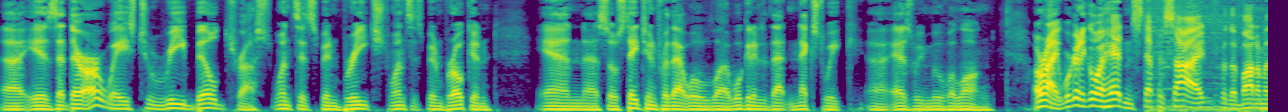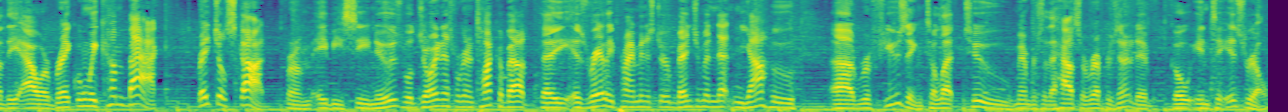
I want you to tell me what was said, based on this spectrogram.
Uh, is that there are ways to rebuild trust once it's been breached, once it's been broken, and uh, so stay tuned for that. We'll uh, we'll get into that next week uh, as we move along. All right, we're going to go ahead and step aside for the bottom of the hour break. When we come back, Rachel Scott from ABC News will join us. We're going to talk about the Israeli Prime Minister Benjamin Netanyahu uh, refusing to let two members of the House of Representatives go into Israel.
